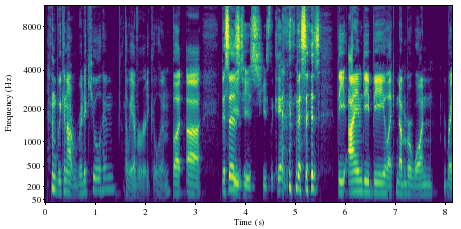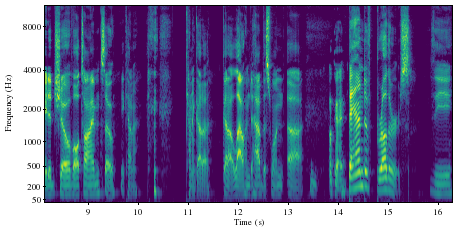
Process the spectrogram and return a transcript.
we cannot ridicule him. Not that we ever ridicule him, but uh, this is He's he's he's the king. this is the IMDb like number one rated show of all time. So you kind of kind of gotta gotta allow him to have this one. Uh, Okay. Band of Brothers, the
